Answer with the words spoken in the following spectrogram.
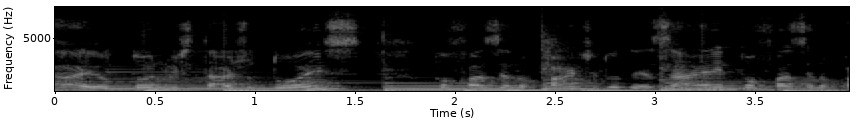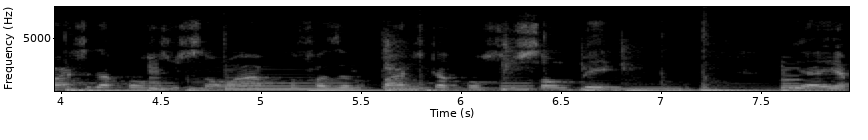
Ah, eu estou no estágio 2, estou fazendo parte do design, estou fazendo parte da construção A, estou fazendo parte da construção B e aí a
